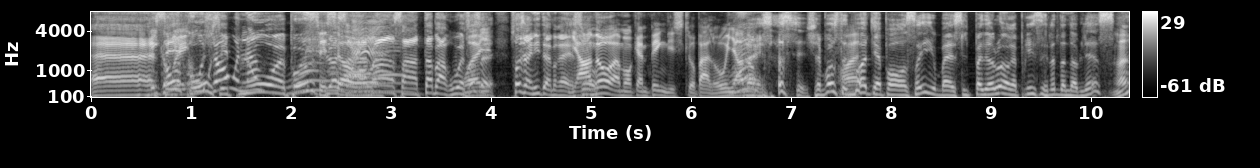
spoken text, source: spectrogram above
Euh, c'est gros gros, c'est plus là? haut un peu. Ouais. puis C'est là, ça, ça avance en tabarouette. Ça, ça, Janie, t'aimerais Il y ça. en a à mon camping des cyclopales. Oui, il y en a. Ça, je sais pas si c'est une mode qui a passé ou si le pédalo aurait pris ses lettres de noblesse. Ah.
